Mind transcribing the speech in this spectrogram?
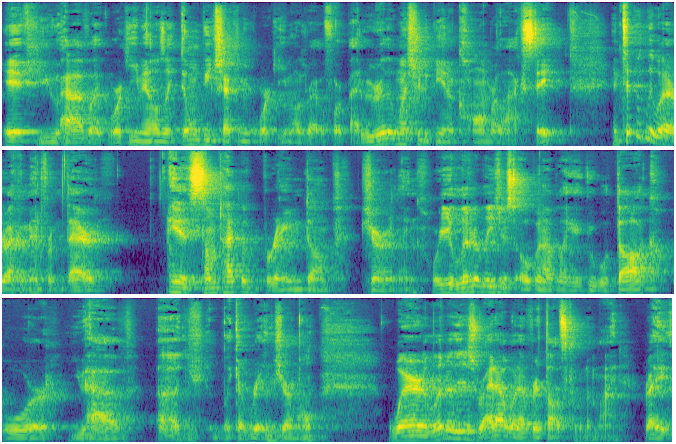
If you have like work emails, like don't be checking your work emails right before bed. We really want you to be in a calm, relaxed state. And typically what I recommend from there is some type of brain dump journaling where you literally just open up like a Google Doc or you have uh, like a written journal where literally just write out whatever thoughts come to mind, right?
